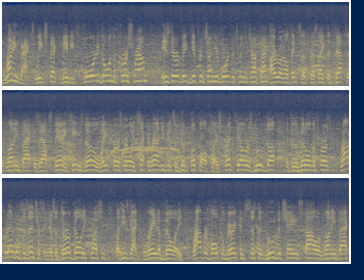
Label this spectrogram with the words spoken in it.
Running backs, we expect maybe four to go in the first round. Is there a big difference on your board between the top backs? I really don't think so, Chris. I think the depth at running back is outstanding. Teams know late first, early second round, you can get some good football players. Fred Taylor has moved up into the middle of the first. Robert Edwards is interesting. There's a durability question, but he's got great ability. Robert Holcomb, very consistent, move the chain style of running back.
